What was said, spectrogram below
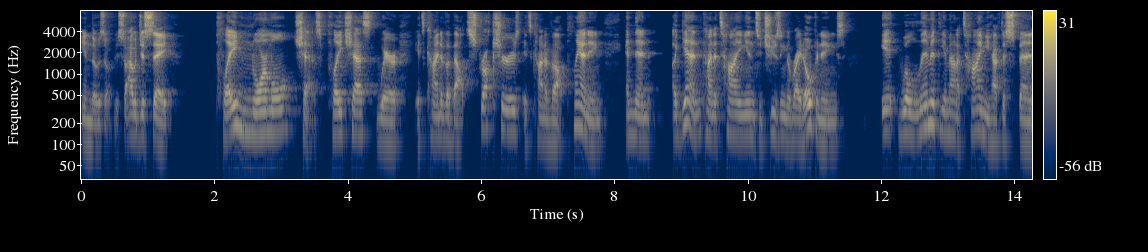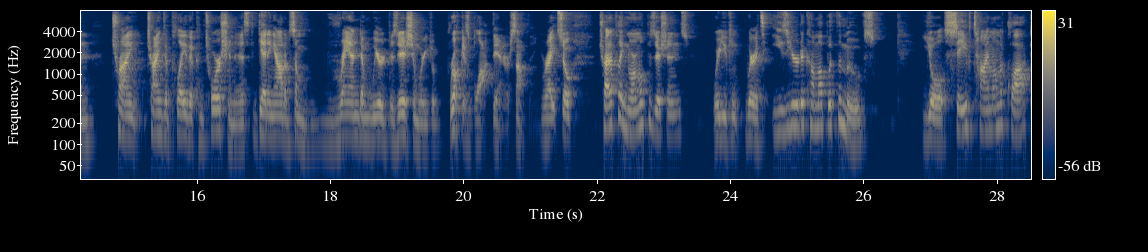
in those openings. So I would just say play normal chess, play chess where it's kind of about structures, it's kind of about planning, and then again, kind of tying into choosing the right openings, it will limit the amount of time you have to spend trying trying to play the contortionist, getting out of some random weird position where your rook is blocked in or something, right? So try to play normal positions where you can where it's easier to come up with the moves. You'll save time on the clock.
